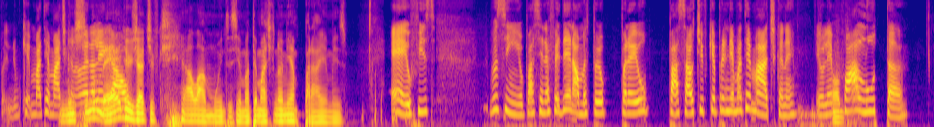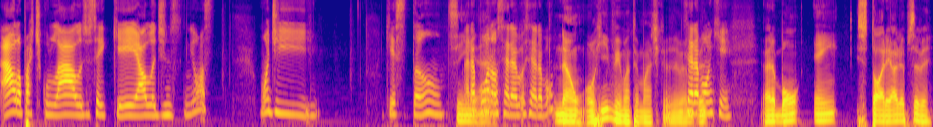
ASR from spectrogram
Porque matemática No não era legal. médio eu já tive que ralar muito, assim. Matemática não é minha praia mesmo. É, eu fiz. Tipo assim, eu passei na federal, mas pra eu, pra eu passar, eu tive que aprender matemática, né? Eu lembro Óbvio. com a luta. Aula particular, aula de sei o quê, aula de. Nossa, um monte de questão. Sim. Era é. boa, não? Você era, você era bom? Não, horrível em matemática. Você era bom em quê? Eu era bom em história, olha pra você ver.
